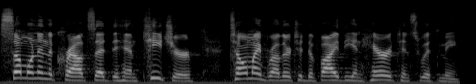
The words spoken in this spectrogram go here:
someone in the crowd said to him, Teacher, tell my brother to divide the inheritance with me.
